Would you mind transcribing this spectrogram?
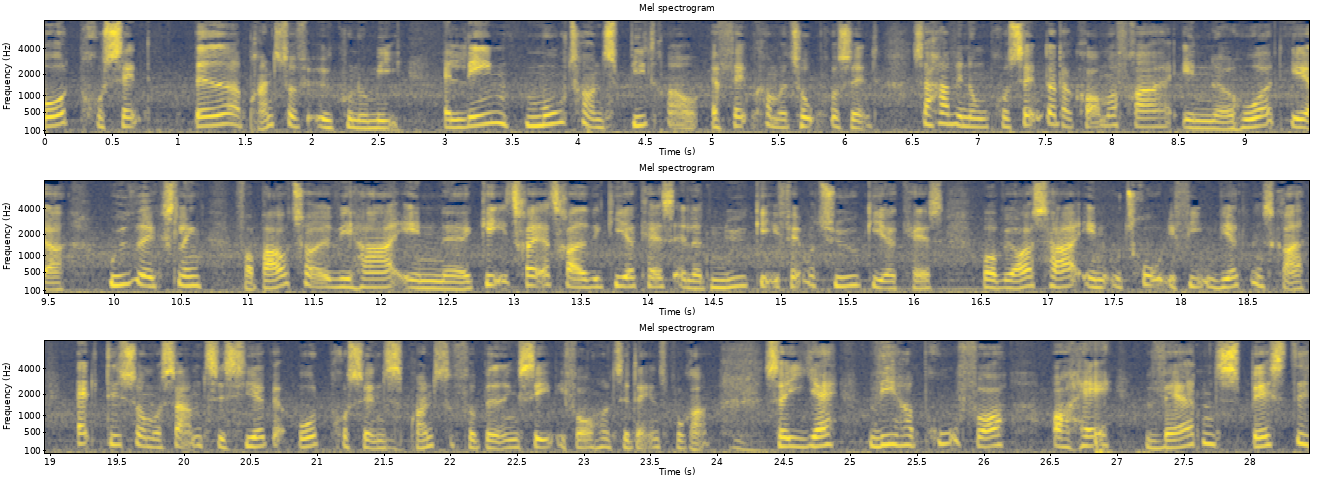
8% bedre brændstoføkonomi alene motorens bidrag er 5,2 procent. Så har vi nogle procenter, der kommer fra en øh, hurtigere udveksling fra bagtøjet. Vi har en øh, G33 gearkasse eller den nye G25 gearkasse, hvor vi også har en utrolig fin virkningsgrad. Alt det summer sammen til cirka 8 procents brændstofforbedring set i forhold til dagens program. Mm. Så ja, vi har brug for at have verdens bedste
